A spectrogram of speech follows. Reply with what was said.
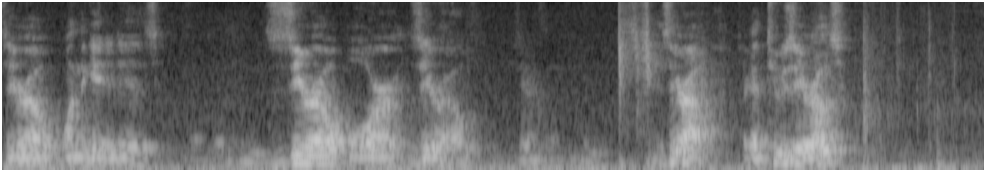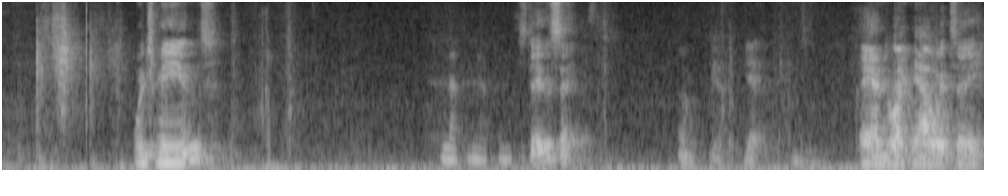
zero, one negated is zero or zero Zero. is zero. So I got two zeros. Which means Nothing happens. stay the same. Yeah. Yeah. And right now it's a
